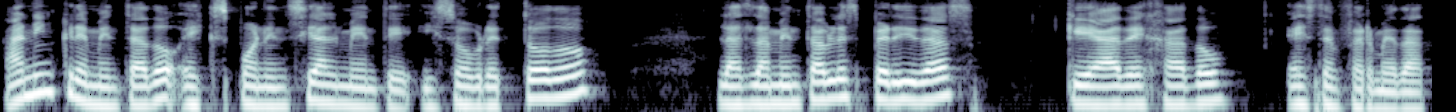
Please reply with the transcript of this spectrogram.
han incrementado exponencialmente y sobre todo las lamentables pérdidas que ha dejado esta enfermedad.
